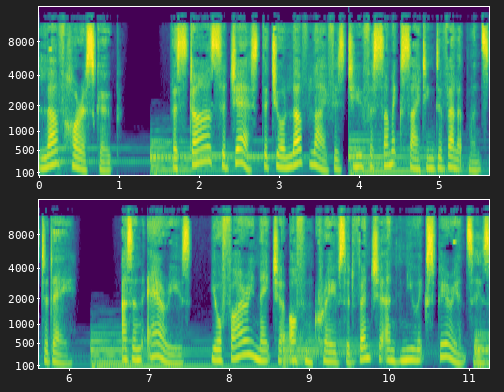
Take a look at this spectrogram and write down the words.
Love Horoscope The stars suggest that your love life is due for some exciting developments today. As an Aries, your fiery nature often craves adventure and new experiences,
